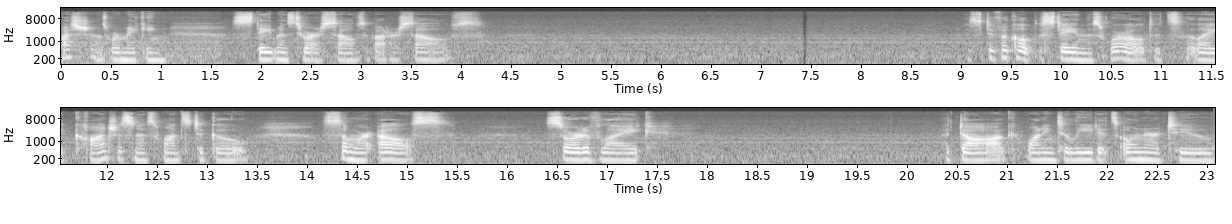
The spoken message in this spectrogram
questions, we're making statements to ourselves about ourselves. It's difficult to stay in this world. It's like consciousness wants to go somewhere else sort of like a dog wanting to lead its owner to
